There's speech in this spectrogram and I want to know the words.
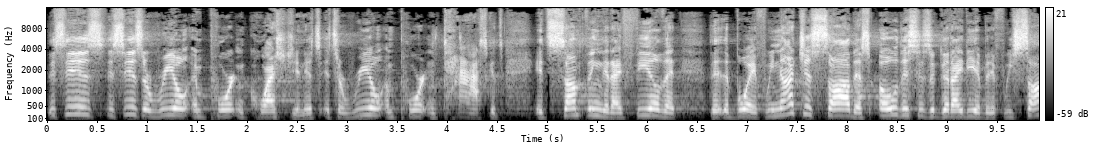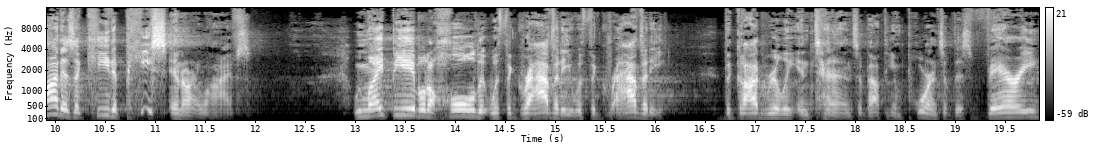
This is, this is a real important question. It's, it's a real important task. It's, it's something that I feel that, that, that, boy, if we not just saw this, oh, this is a good idea, but if we saw it as a key to peace in our lives, we might be able to hold it with the gravity, with the gravity that God really intends about the importance of this very,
